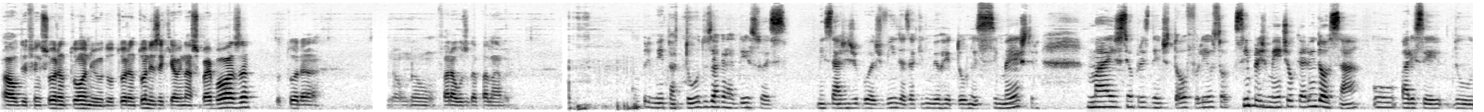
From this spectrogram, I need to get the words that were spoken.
ao defensor Antônio, doutor Antônio Ezequiel Inácio Barbosa. Doutora, não, não fará uso da palavra. Cumprimento a todos, agradeço as mensagens de boas-vindas aqui no meu retorno esse semestre. Mas, senhor presidente Toffoli, eu só, simplesmente eu quero endossar o parecer do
